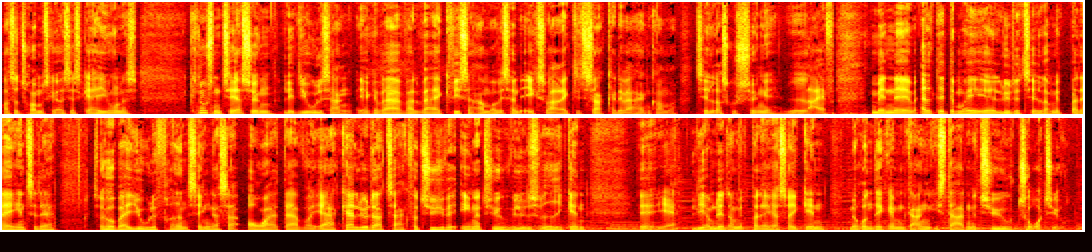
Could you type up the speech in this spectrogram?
og så tror jeg måske også, at jeg skal have Jonas Knudsen til at synge lidt julesang. Jeg kan i hvert fald være, at jeg quizzer ham, og hvis han ikke svarer rigtigt, så kan det være, at han kommer til at skulle synge live. Men øh, alt det, det må I øh, lytte til om et par dage indtil da. Så håber jeg, at julefreden sænker sig over at der, hvor jeg er. Kære lyttere, tak for 2021. Vi lyttes ved igen øh, ja, lige om lidt om et par dage, og så igen med runde gennemgangen i starten af 2022.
